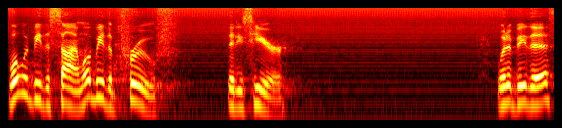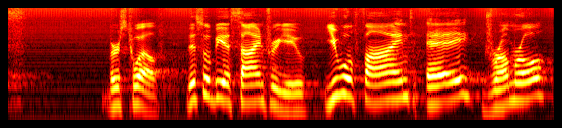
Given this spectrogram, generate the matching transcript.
What would be the sign? What would be the proof that he's here? Would it be this? Verse 12. This will be a sign for you. You will find a, drum roll,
